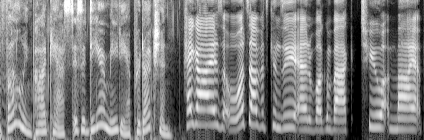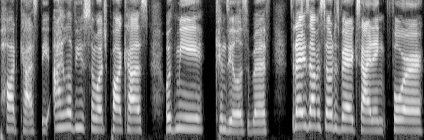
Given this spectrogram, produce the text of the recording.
The following podcast is a Dear Media production. Hey guys, what's up? It's Kenzie, and welcome back to my podcast, the I Love You So Much podcast with me, Kenzie Elizabeth. Today's episode is very exciting for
